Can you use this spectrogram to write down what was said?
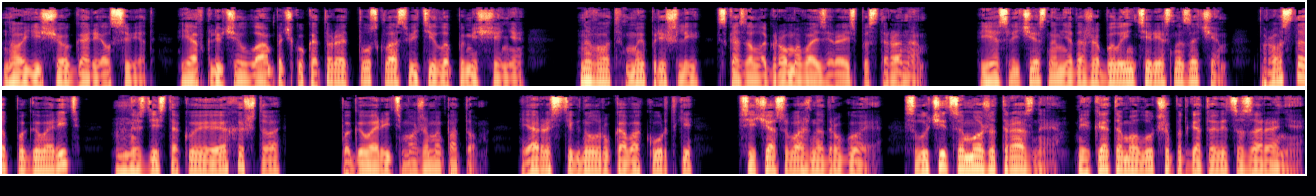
но еще горел свет. Я включил лампочку, которая тускло осветила помещение. «Ну вот, мы пришли», — сказала Громова, озираясь по сторонам. «Если честно, мне даже было интересно, зачем. Просто поговорить? Но здесь такое эхо, что...» «Поговорить можем и потом». Я расстегнул рукава куртки. Сейчас важно другое. Случиться может разное, и к этому лучше подготовиться заранее.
